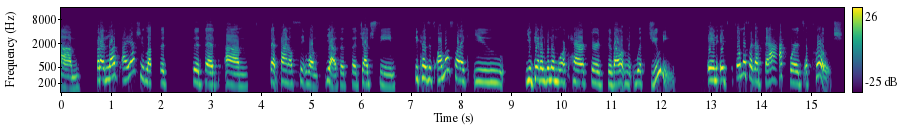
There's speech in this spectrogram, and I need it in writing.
Um but i loved i actually loved the the that um that final scene well yeah the the judge scene because it's almost like you you get a little more character development with Judy. And it's it's almost like a backwards approach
